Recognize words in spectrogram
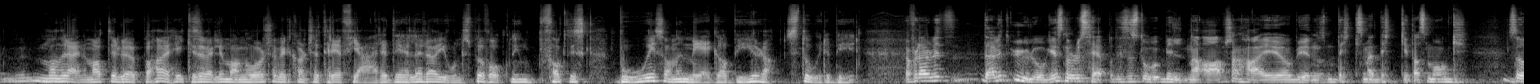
man regner med at i løpet av ikke så veldig mange år så vil kanskje tre fjerdedeler av jordens befolkning faktisk bo i sånne megabyer. da, Store byer. Ja, for det er litt, det er litt ulogisk når du ser på disse store bildene av Shanghai og byene som, dekk, som er dekket av smog. Så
